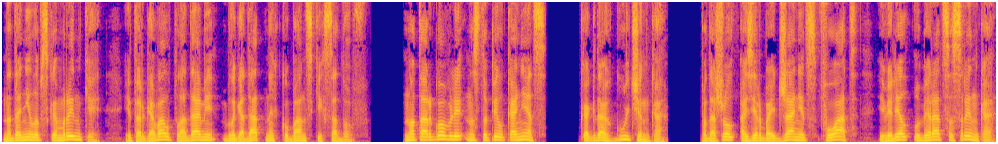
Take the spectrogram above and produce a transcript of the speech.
на Даниловском рынке и торговал плодами благодатных кубанских садов. Но торговле наступил конец, когда Гульченко подошел азербайджанец Фуат и велел убираться с рынка,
